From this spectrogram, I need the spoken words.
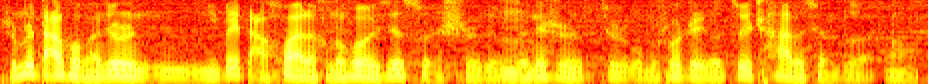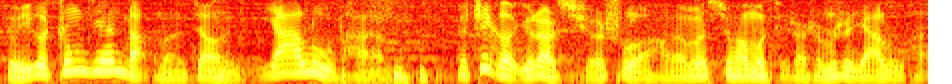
什么是打口盘？就是你你被打坏了，可能会有一些损失，对不对？嗯那是就是我们说这个最差的选择。嗯，有一个中间档呢，叫嗯压路盘，呃这个有点学术了哈，要不要徐航给我解释下什么是压路盘？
